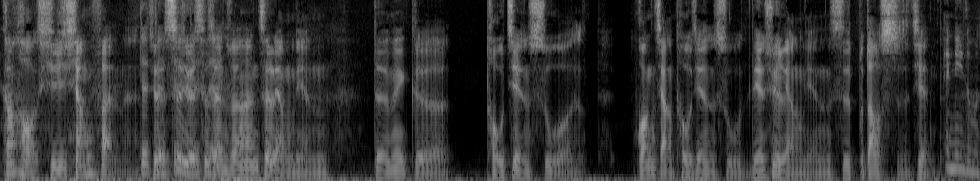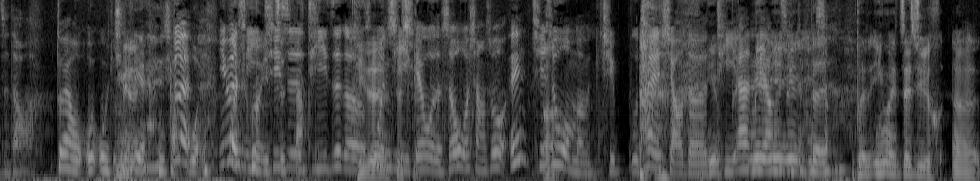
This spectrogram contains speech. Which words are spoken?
刚好其实相反呢。就是视觉策展专案这两年的那个投件数哦，光讲投件数，连续两年是不到十件的。哎，你怎么知道啊？对啊，我我其实也很想问，，因为你其实提这个问题给我的时候，我想说，哎，其实嗯我们其实不太晓得 提案量是多少对。不是因为这句呃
